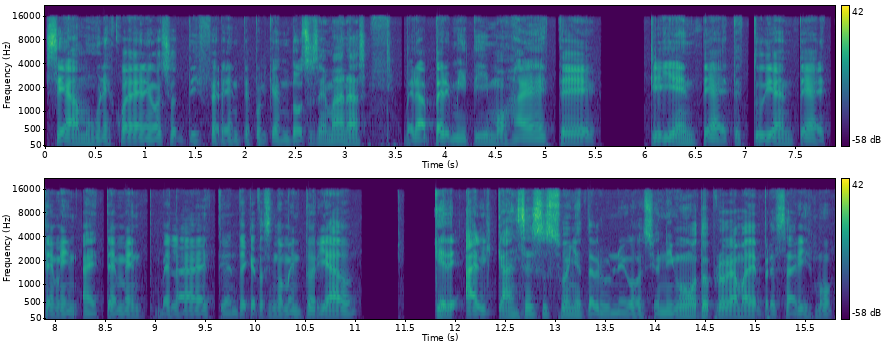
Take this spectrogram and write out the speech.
seamos una escuela de negocios diferente. Porque en 12 semanas, ¿verdad? Permitimos a este cliente, a este estudiante, a este, a este estudiante que está siendo mentoreado, que alcance sus sueños de abrir un negocio. Ningún otro programa de empresarismo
